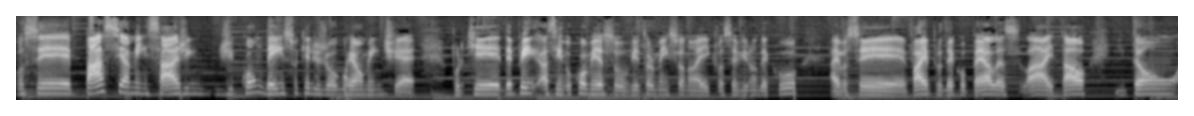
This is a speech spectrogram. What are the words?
você passe a mensagem de quão denso aquele jogo realmente é. Porque, assim, no começo, o Victor mencionou aí que você vira um Deku, aí você vai pro Deku Palace lá e tal. Então,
